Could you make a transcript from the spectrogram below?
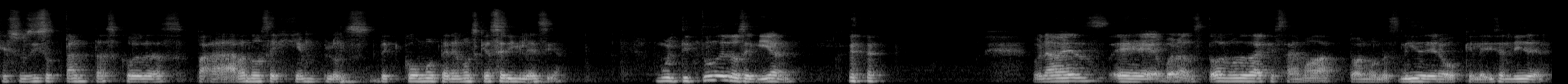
Jesús hizo tantas cosas para darnos ejemplos de cómo tenemos que hacer iglesia. Multitudes lo seguían. Una vez, eh, bueno, todo el mundo sabe que está de moda, todo el mundo es líder o que le dicen líder.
